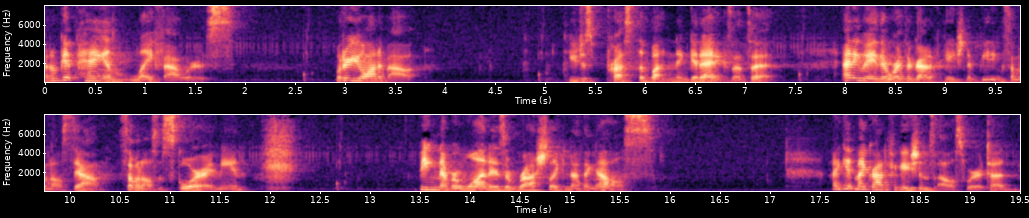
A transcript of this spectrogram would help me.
I don't get paying in life hours. What are you on about? You just press the button and get eggs, that's it. Anyway, they're worth the gratification of beating someone else down. Someone else's score, I mean. Being number one is a rush like nothing else. I get my gratifications elsewhere, Ted.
